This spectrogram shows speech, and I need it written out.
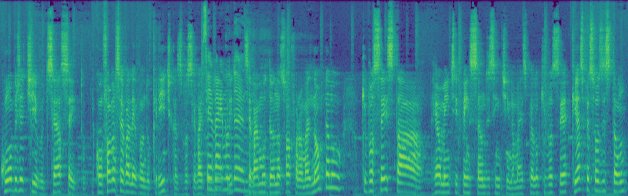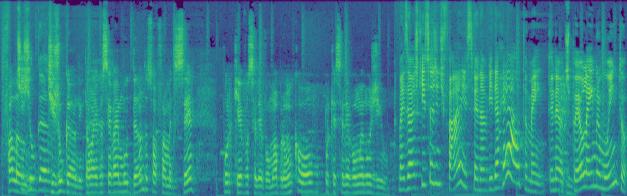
com o objetivo de ser aceito. E conforme você vai levando críticas, você vai Você vai mudando. Você vai mudando a sua forma, mas não pelo que você está realmente pensando e sentindo, mas pelo que você, que as pessoas estão falando, te julgando. Te julgando. Então aí você vai mudando a sua forma de ser porque você levou uma bronca ou porque você levou um elogio. Mas eu acho que isso a gente faz Fê, na vida real também, entendeu? Uhum. Tipo, eu lembro muito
